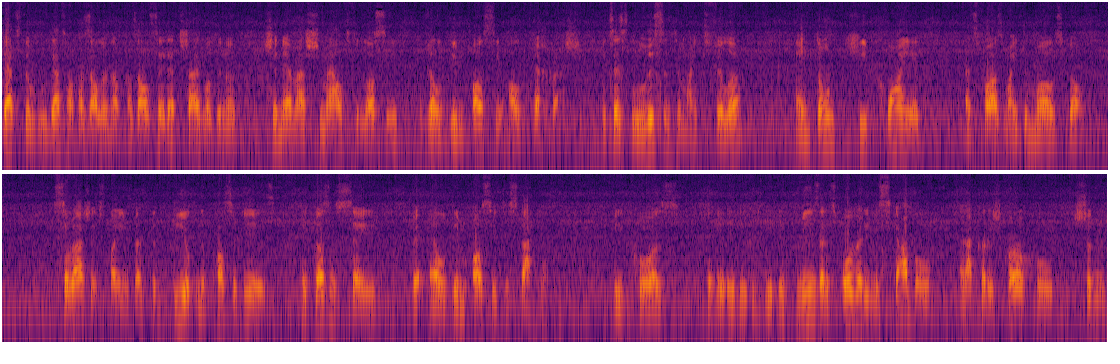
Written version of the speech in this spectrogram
that's the that's how Chazal learn up. Chazal say that Shai Malvinu Shenema Shmal Tfilosi Vel Dimosi Al Techrash. It says, listen to my tefillah and don't keep quiet as far as my demals go. So Rashi explains that the diuk in the pasuk is it doesn't say the el dim osi to because it, it, it, it, means that it's already miskabel and Hakadosh Baruch Hu shouldn't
